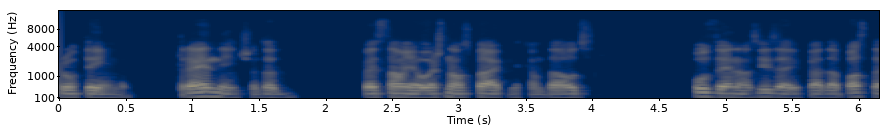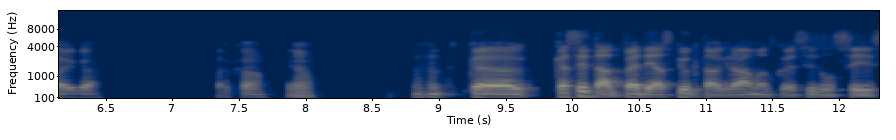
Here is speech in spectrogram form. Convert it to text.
rutīna, treniņš, un tad pēc tam jau vairs nav spēka nekam daudz. pusdienās izēju kādā pastaigā. Tā kā, jā. Mhm. Ka, kas ir tāda pēdējā spilgtā grāmata, ko es izlasīju?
